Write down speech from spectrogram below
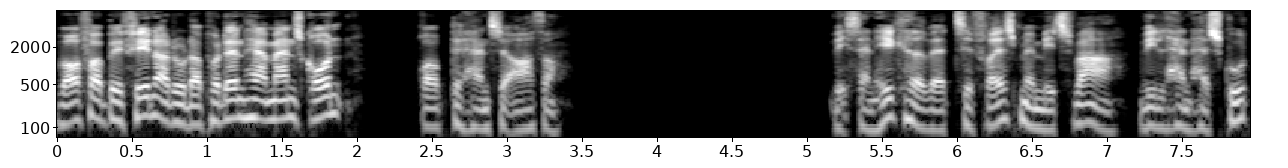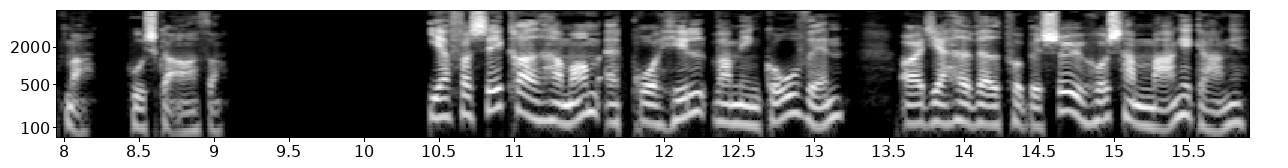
Hvorfor befinder du dig på den her mands grund? råbte han til Arthur. Hvis han ikke havde været tilfreds med mit svar, ville han have skudt mig, husker Arthur. Jeg forsikrede ham om, at bror Hill var min gode ven, og at jeg havde været på besøg hos ham mange gange.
